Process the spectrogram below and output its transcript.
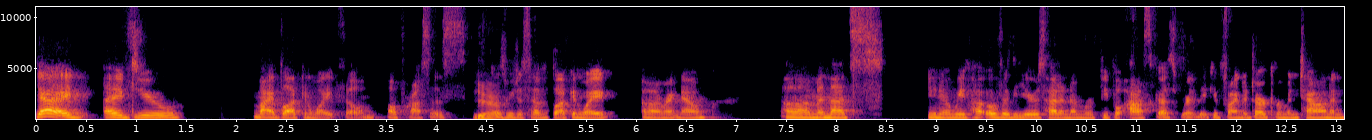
yeah i i do my black and white film I'll process. Yeah. Because we just have black and white uh, right now. Um, and that's, you know, we've over the years had a number of people ask us where they could find a darkroom in town. And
